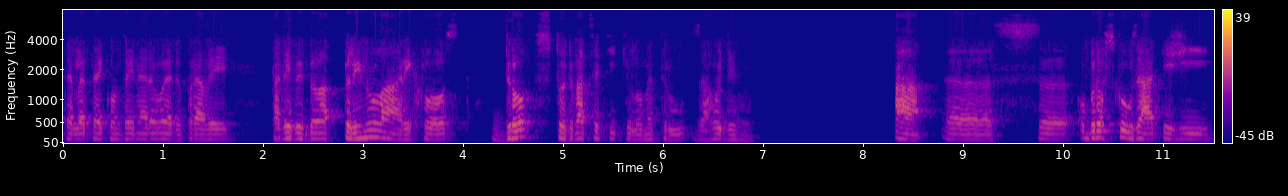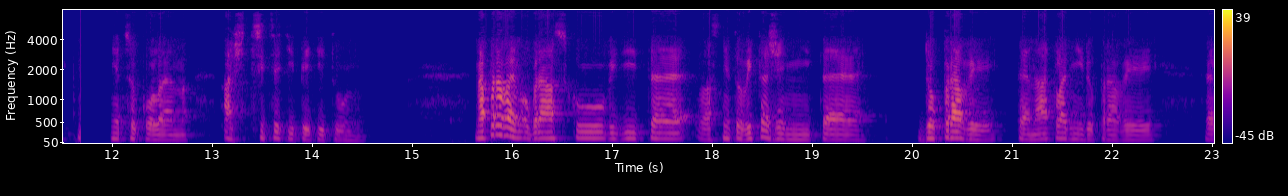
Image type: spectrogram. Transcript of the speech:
této kontejnerové dopravy, tady by byla plynulá rychlost do 120 km za hodinu. A e, s obrovskou zátěží něco kolem až 35 tun. Na pravém obrázku vidíte vlastně to vytažení té dopravy, té nákladní dopravy eh,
